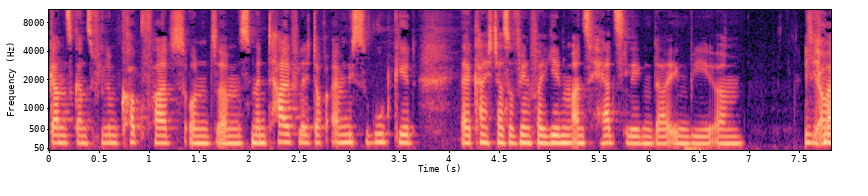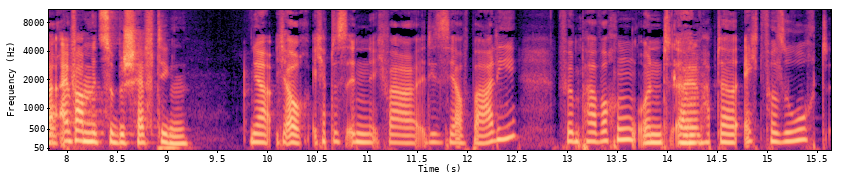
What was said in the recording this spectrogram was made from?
ganz, ganz viel im Kopf hat und ähm, es mental vielleicht auch einem nicht so gut geht, äh, kann ich das auf jeden Fall jedem ans Herz legen, da irgendwie ähm, ich sich auch. mal einfach mit zu beschäftigen. Ja, ich auch. Ich habe das in, ich war dieses Jahr auf Bali für ein paar Wochen und ähm, habe da echt versucht,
